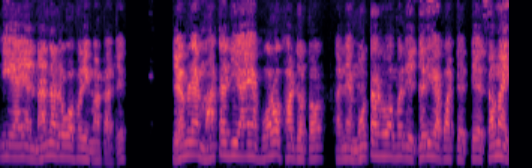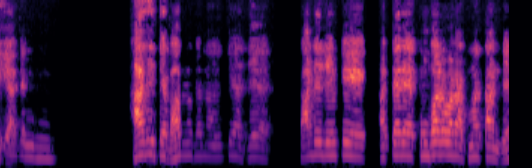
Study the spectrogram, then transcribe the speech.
એ અહીંયા નાના રોવાપરી માતા છે. જેમણે માતાજી અહીંયા પોરો ખાધો હતો અને મોટા રોવાપરી દરિયા પાસે તે સમાઈ ગયા છે. આ રીતે ભાવનગરનો ઇતિહાસ છે. પાડી દેવકી અત્યારે કુંભારવાડા સ્મશાન છે.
